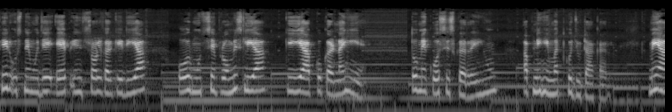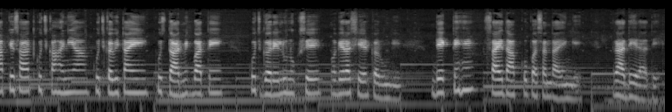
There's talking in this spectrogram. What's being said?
फिर उसने मुझे ऐप इंस्टॉल करके दिया और मुझसे प्रॉमिस लिया कि ये आपको करना ही है। तो मैं कोशिश कर रही हूँ अपनी हिम्मत को जुटाकर। मैं आपके साथ कुछ कहानियाँ, कुछ कविताएँ, कुछ धार्मिक बातें, कुछ घरेलू नुस्खे वगैरह शेयर करूँगी। देखते हैं, शायद आपको पसंद आएँगे। राधे राधे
